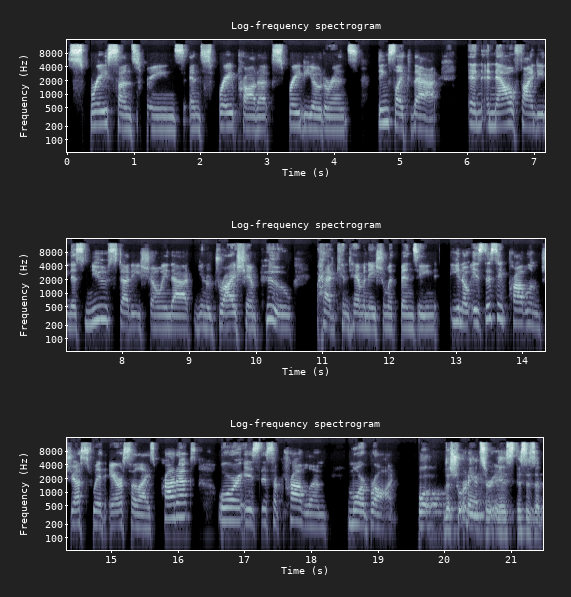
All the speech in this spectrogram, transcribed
spray sunscreens and spray products, spray deodorants, things like that. And and now finding this new study showing that you know dry shampoo had contamination with benzene. You know is this a problem just with aerosolized products or is this a problem more broad? Well the short answer is this is a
